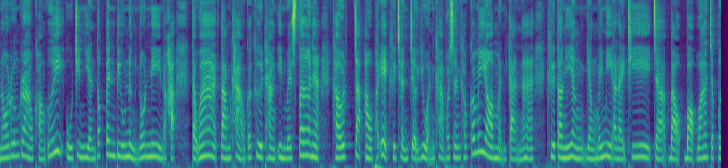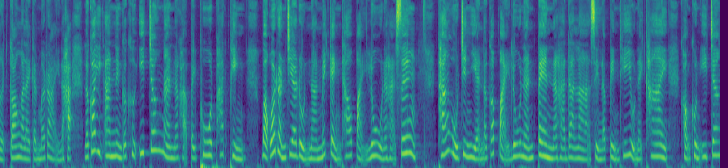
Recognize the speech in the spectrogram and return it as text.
เนาะเรื่องราวของเอ้ยอูจินเยียนต้องเป็นบิลหนึ่งโน่นนี่นะคะ แต่ว่าตามข่าวก็คือทางอินเวสเตอร์เนี่ยเขาจะเอาพระเอกคือเฉินเจ๋อหยวนค่ะ เพราะฉะนั้นเขาก็ไม่ยอมเหมือนกันนะคะคือตอนนี้ยังยังไม่มีอะไรที่จะบอกบอกว่าจะเปิดกล้องอะไรกันเมื่อไหร่นะคะ แล้วก็อีกอันหนึ่งก็คืออีเจิ้งนั้นนะคะ ไปพูดพาดพิง บอกว่าหรินเจียหลุนนั้นไม่เก่งเท่าไปลู่นะคะ ซึ่งทั้งอูจินเหยียนแล้วก็ไปลู่นั้นเป็นนะคะดาราศิลปินที่อยู่ในค่ายของคุณอีเจิ้ง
